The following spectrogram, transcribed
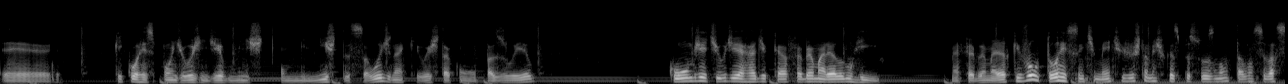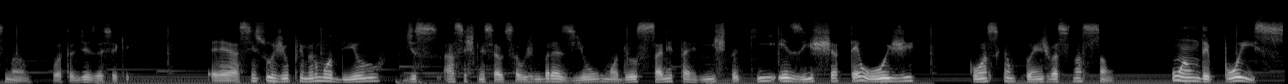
é, que corresponde hoje em dia ao ministro, da saúde, né, que hoje está com o Pazuello, com o objetivo de erradicar a febre amarela no Rio. Né, febre amarela que voltou recentemente justamente porque as pessoas não estavam se vacinando. Vou até dizer isso aqui. É, assim surgiu o primeiro modelo de assistencial de saúde no Brasil, um modelo sanitarista que existe até hoje com as campanhas de vacinação. Um ano depois,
